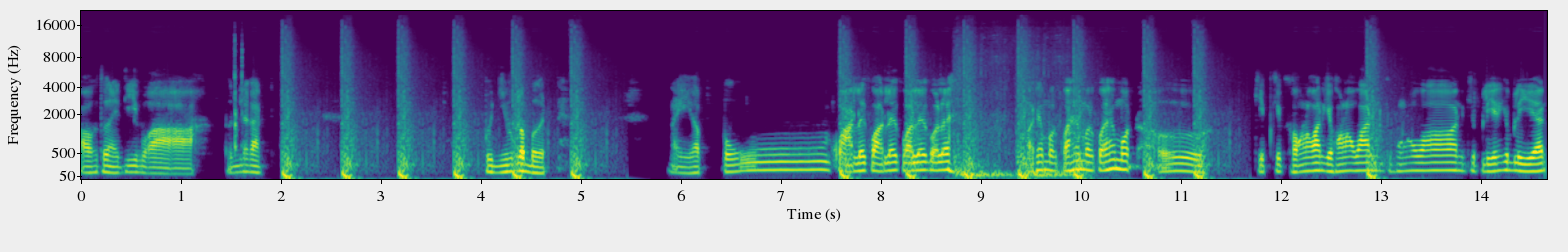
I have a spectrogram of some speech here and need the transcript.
เอาตัวไหนดีวะตัวนี้แล้วกันปืนยิงระเบิดนี่ครับปูกวาดเลยกวาดเลยกวาดเลยกวาดเลยกวาดให้หมดกวาดให้หมดกวาดให้หมดเออเก็บเก็บของรางวัลเก็บของรางวัลเก็บของรางวัลเก็บเหรียญเก็บเหรียญ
